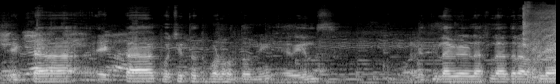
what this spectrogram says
एकटा. एकटा क्वचितच बनवतो मी रील्स आणि तिला वेळ नसला तर आपलं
